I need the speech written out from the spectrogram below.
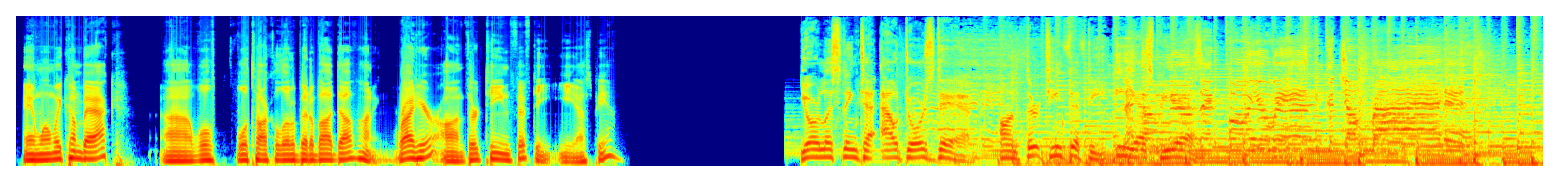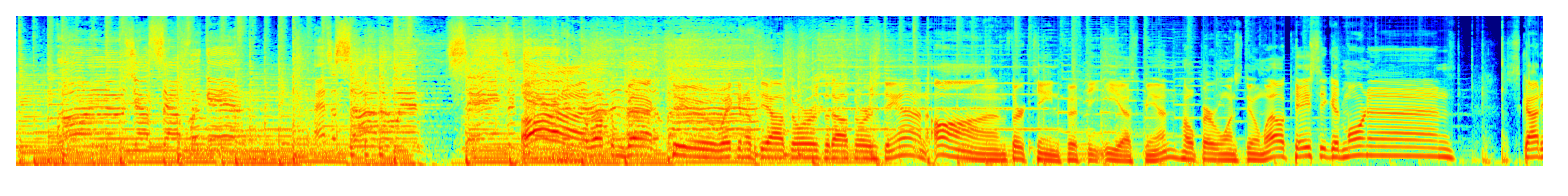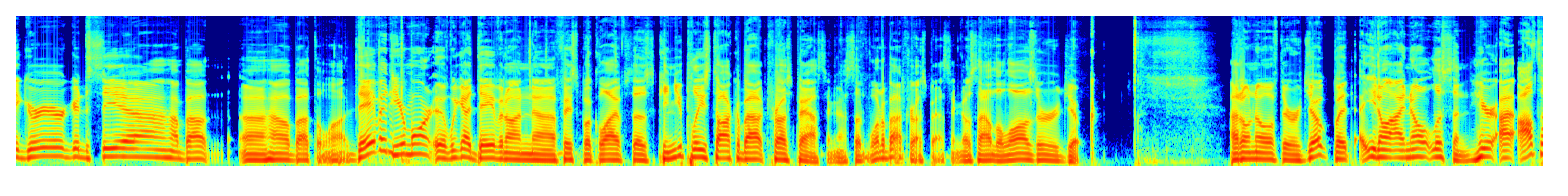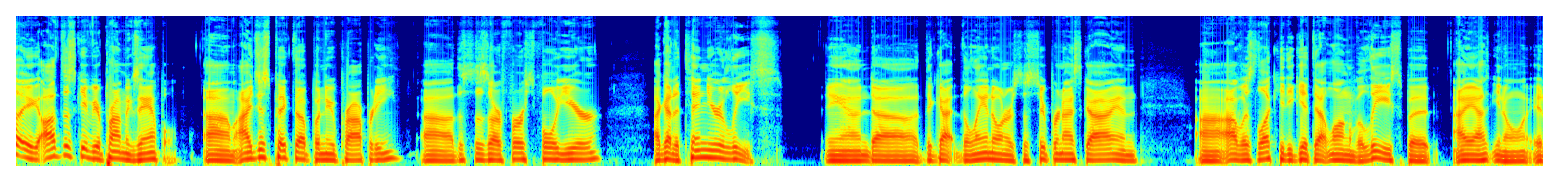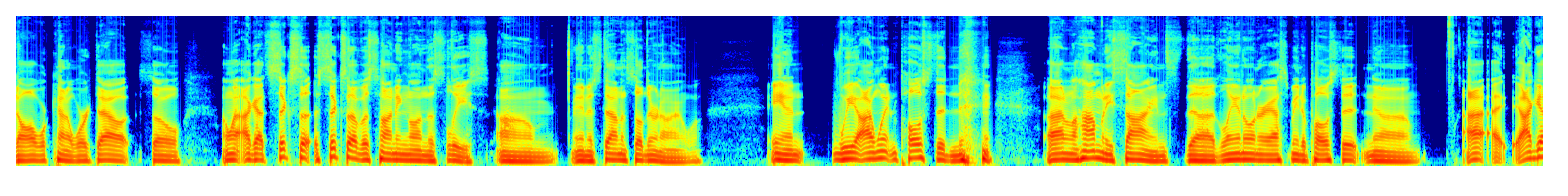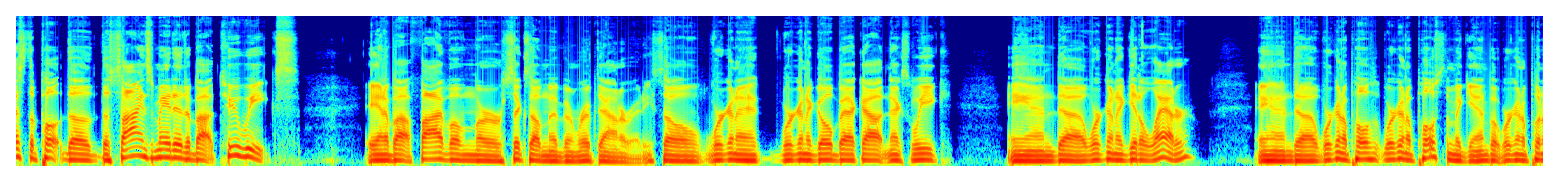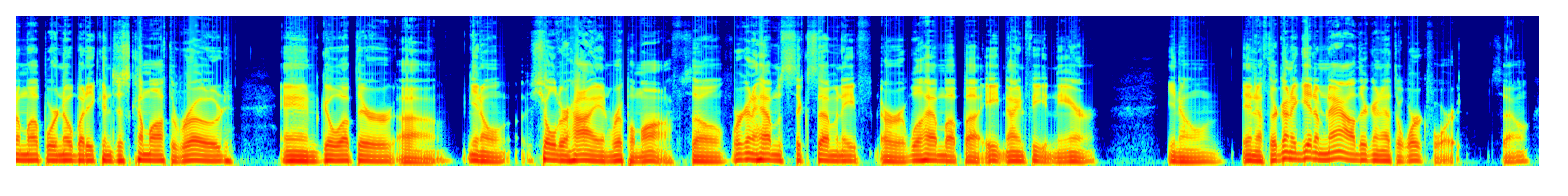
and when we come back, uh, we'll we'll talk a little bit about dove hunting right here on 1350 ESPN. You're listening to Outdoors Dan on 1350 ESPN. All right, welcome back to Waking Up the Outdoors at Outdoors Dan on 1350 ESPN. Hope everyone's doing well. Casey, good morning. Scotty Greer, good to see you. How about uh, how about the law? David, you're more. Uh, we got David on uh, Facebook Live. Says, can you please talk about trespassing? I said, what about trespassing? Goes, how the laws are a joke. I don't know if they're a joke, but you know, I know. Listen, here I, I'll tell you. I'll just give you a prime example. Um, I just picked up a new property. Uh, this is our first full year. I got a 10 year lease, and uh, the guy, the landowner, is a super nice guy, and uh, I was lucky to get that long of a lease. But I, you know, it all kind of worked out. So I, went, I got six six of us hunting on this lease, um, and it's down in southern Iowa. And we, I went and posted. I don't know how many signs. The landowner asked me to post it, and uh, I, I- I guess the po- the the signs made it about two weeks, and about five of them or six of them have been ripped down already. So we're gonna we're gonna go back out next week, and uh, we're gonna get a ladder, and uh, we're gonna post we're gonna post them again, but we're gonna put them up where nobody can just come off the road and go up there, uh, you know, shoulder high and rip them off. So we're gonna have them six, seven, eight, or we'll have them up uh, eight, nine feet in the air, you know. And if they're gonna get them now, they're gonna have to work for it. So,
